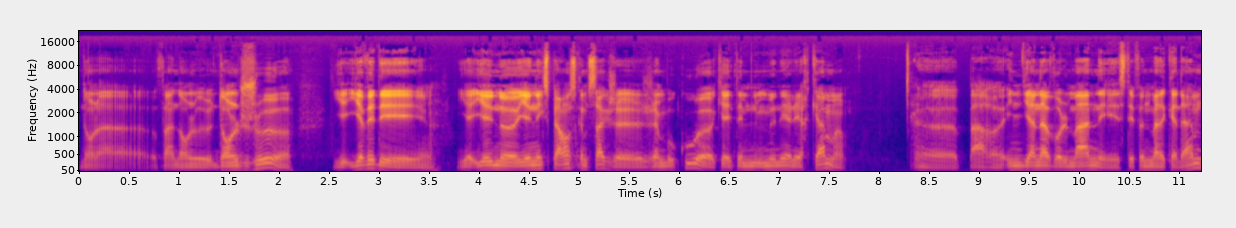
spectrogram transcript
dans le jeu il y, avait des il y, a une expérience comme ça que j'aime beaucoup euh, qui a été menée à l'IRCAM euh, par Indiana Volman et Stephen McAdams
